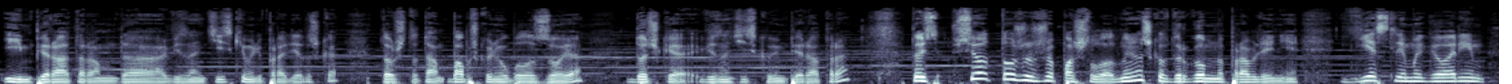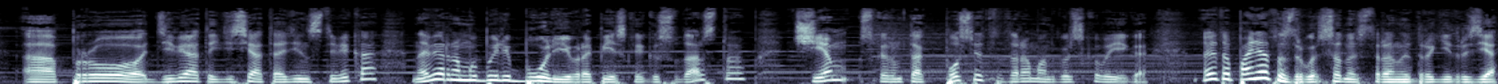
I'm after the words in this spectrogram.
и императором, да, византийским, или прадедушка, потому что там бабушка у него была Зоя, дочка византийского императора. То есть все тоже уже пошло, но немножко в другом направлении. Если мы говорим а, про 9, 10, 11 века, наверное, мы были более европейское государство, чем, скажем так, после татаро-монгольского ига. Это понятно, с, другой, с одной стороны, дорогие друзья,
